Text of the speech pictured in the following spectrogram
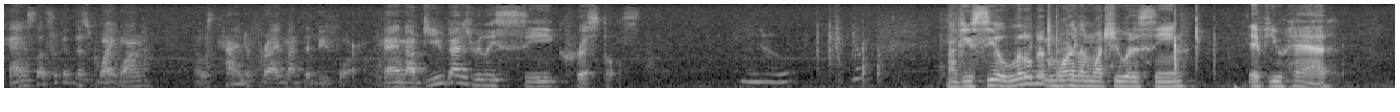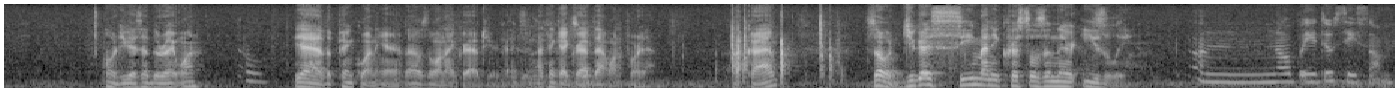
Okay, so let's look at this white one that was kind of fragmented before. Okay, now do you guys really see crystals? No. Now do you see a little bit more than what you would have seen if you had... Oh, do you guys have the right one? Oh. Yeah, the pink one here. That was the one I grabbed here, guys. I think I grabbed that one for you. Okay. So, do you guys see many crystals in there easily? Um, no, but you do see some.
